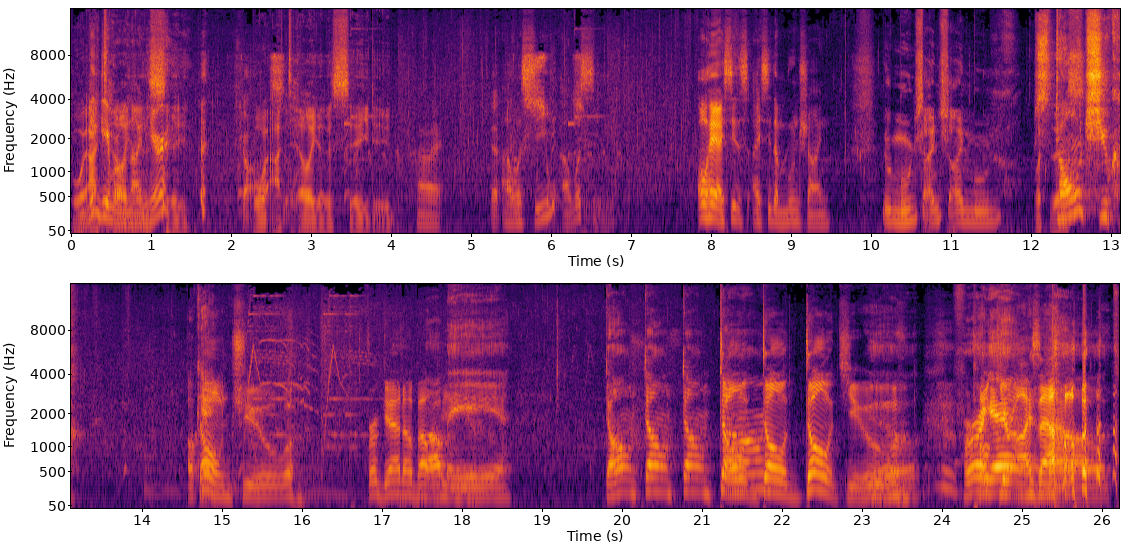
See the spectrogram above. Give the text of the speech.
Boy, I Big Gamer tell you, 09 this here. City. God, Boy, I so- tell you, this city, dude. All right. I will see. I will see. Oh, hey, I see this. I see the moonshine. The moonshine, shine moon. What's this? Don't you? Okay. Don't you forget about About me. me. Don't, don't, don't, Don't, don't, don't you. you forget your eyes out.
